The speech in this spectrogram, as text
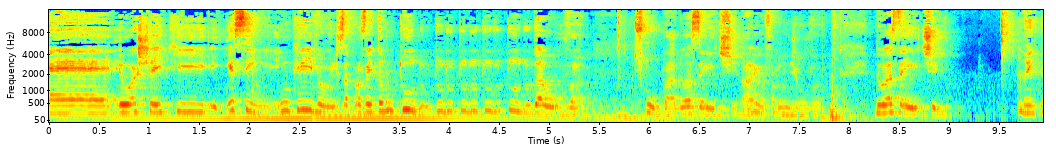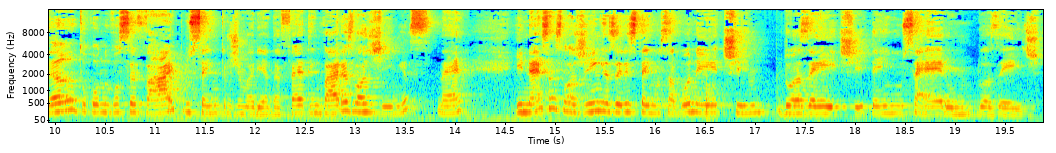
É, eu achei que, assim, incrível, eles aproveitam tudo, tudo, tudo, tudo, tudo da uva. Desculpa, do azeite. Ai, eu falando de uva. Do azeite. No entanto, quando você vai para o centro de Maria da Fé, tem várias lojinhas, né? E nessas lojinhas eles têm o sabonete do azeite, tem o sérum do azeite.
